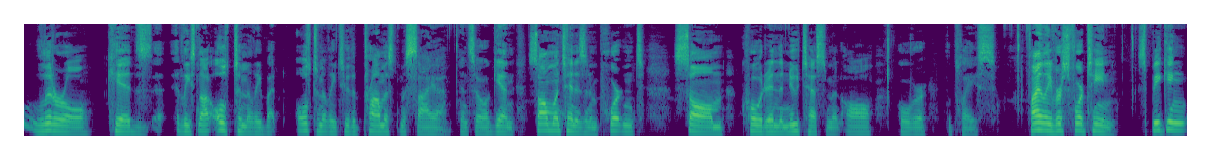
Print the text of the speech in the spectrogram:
literal kids at least not ultimately but ultimately to the promised messiah and so again psalm 110 is an important psalm quoted in the new testament all over the place finally verse 14 speaking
